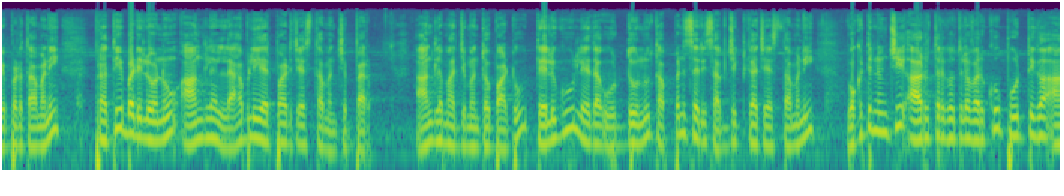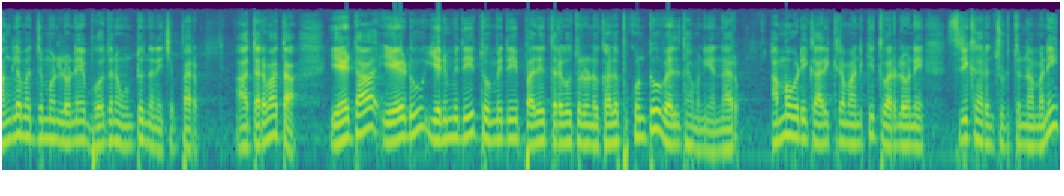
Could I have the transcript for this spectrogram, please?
చేపడతామని ప్రతి బడిలోనూ ఆంగ్ల ల్యాబ్లు ఏర్పాటు చేస్తామని చెప్పారు. ఆంగ్ల మాధ్యమంతో పాటు తెలుగు లేదా ఉర్దూను తప్పనిసరి సబ్జెక్టుగా చేస్తామని ఒకటి నుంచి ఆరు తరగతుల వరకు పూర్తిగా ఆంగ్ల మాధ్యమంలోనే బోధన ఉంటుందని చెప్పారు. ఆ తర్వాత ఏటా ఏడు ఎనిమిది తొమ్మిది పది తరగతులను కలుపుకుంటూ వెళ్తామని అన్నారు. అమ్మఒడి కార్యక్రమానికి త్వరలోనే శ్రీకారం చుడుతున్నామని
